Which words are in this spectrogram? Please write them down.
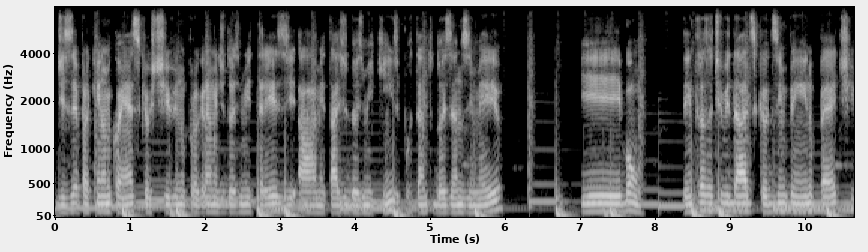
dizer para quem não me conhece que eu estive no programa de 2013 à metade de 2015, portanto, dois anos e meio. E, bom, dentre as atividades que eu desempenhei no PET,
